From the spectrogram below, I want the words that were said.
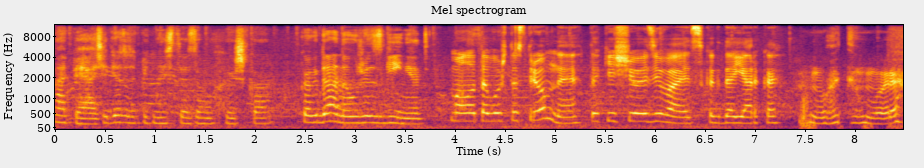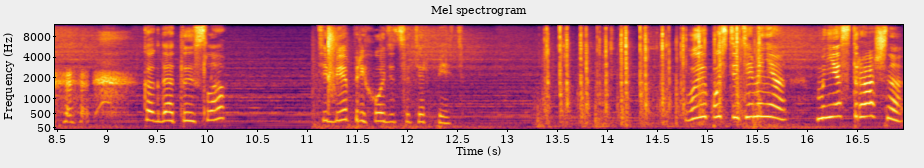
Опять, где эта пятнистая замухышка? Когда она уже сгинет? Мало того, что стрёмная, так еще и одевается, когда ярко. Вот умора. Когда ты слаб, тебе приходится терпеть. Выпустите меня! Мне страшно!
